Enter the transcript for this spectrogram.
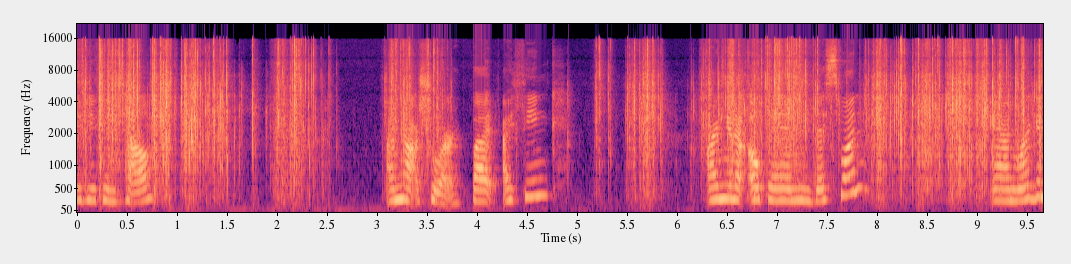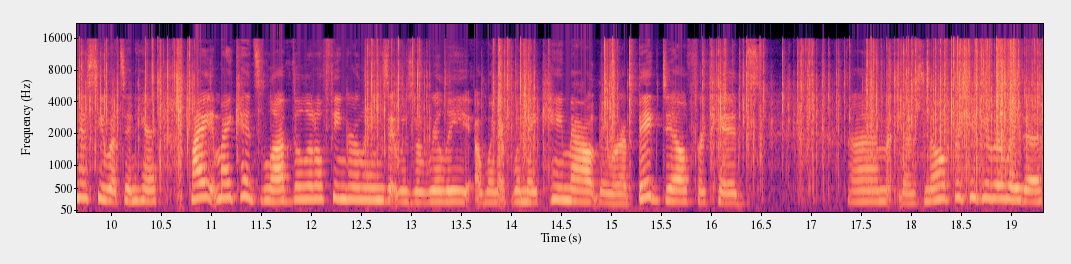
if you can tell. I'm not sure but I think I'm gonna open this one and we're gonna see what's in here. My my kids love the little fingerlings. It was a really uh, when it when they came out, they were a big deal for kids. Um, there's no particular way to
